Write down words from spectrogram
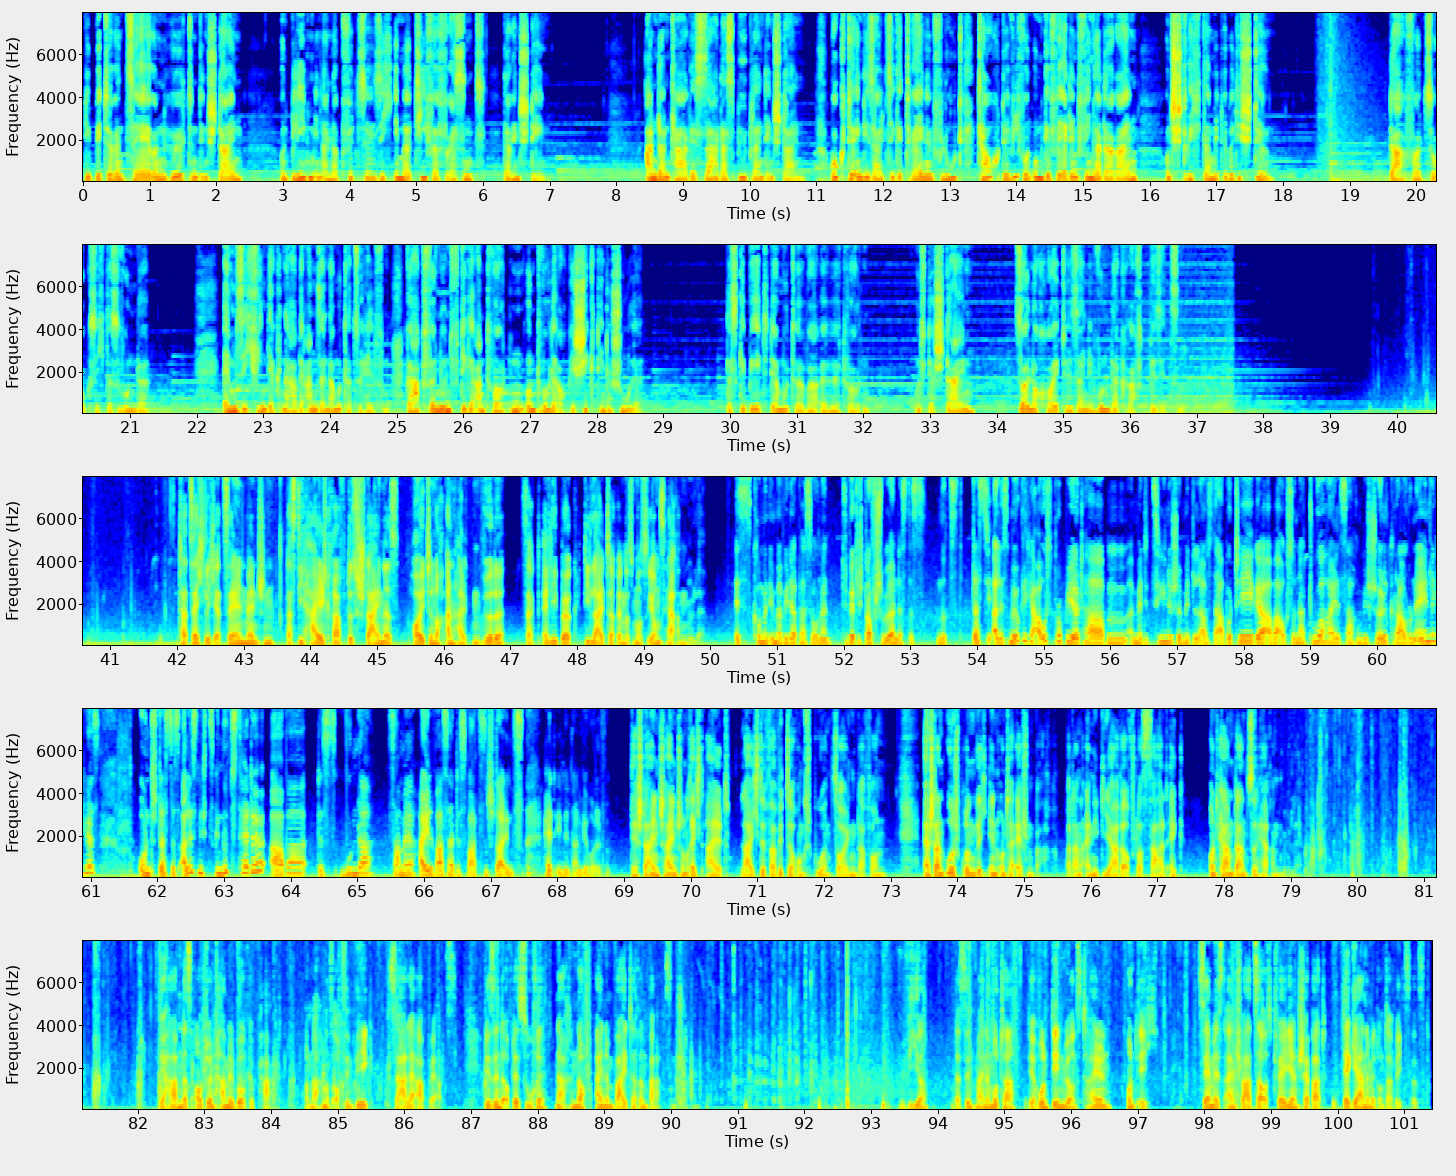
Die bitteren Zähren höhlten den Stein und blieben in einer Pfütze, sich immer tiefer fressend, darin stehen. Andern Tages sah das Büblein den Stein, guckte in die salzige Tränenflut, tauchte wie von ungefähr den Finger darein und strich damit über die Stirn. Da vollzog sich das Wunder. Emsig fing der Knabe an, seiner Mutter zu helfen, gab vernünftige Antworten und wurde auch geschickt in der Schule. Das Gebet der Mutter war erhört worden, und der Stein soll noch heute seine Wunderkraft besitzen. Tatsächlich erzählen Menschen, dass die Heilkraft des Steines heute noch anhalten würde, sagt Ellie Böck, die Leiterin des Museums Herrenmühle es kommen immer wieder Personen, die wirklich darauf schwören, dass das nutzt. Dass sie alles Mögliche ausprobiert haben, medizinische Mittel aus der Apotheke, aber auch so Naturheilsachen wie Schöllkraut und ähnliches. Und dass das alles nichts genutzt hätte, aber das wundersame Heilwasser des Watzensteins hätte ihnen dann geholfen. Der Stein scheint schon recht alt. Leichte Verwitterungsspuren zeugen davon. Er stand ursprünglich in Untereschenbach, war dann einige Jahre auf Schloss Saaleck und kam dann zur Herrenmühle. Wir haben das Auto in Hammelburg geparkt und machen uns auf den Weg Saale abwärts. Wir sind auf der Suche nach noch einem weiteren Warzenstein. Wir, das sind meine Mutter, der Hund, den wir uns teilen, und ich. Sam ist ein schwarzer Australian Shepherd, der gerne mit unterwegs ist.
